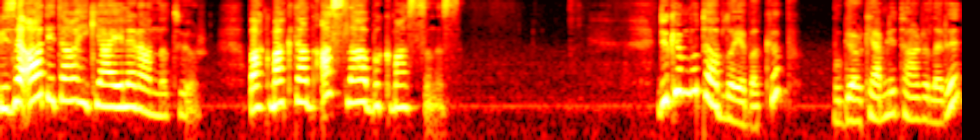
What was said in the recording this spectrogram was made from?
Bize adeta hikayeler anlatıyor. Bakmaktan asla bıkmazsınız. Düküm bu tabloya bakıp bu görkemli tanrıları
